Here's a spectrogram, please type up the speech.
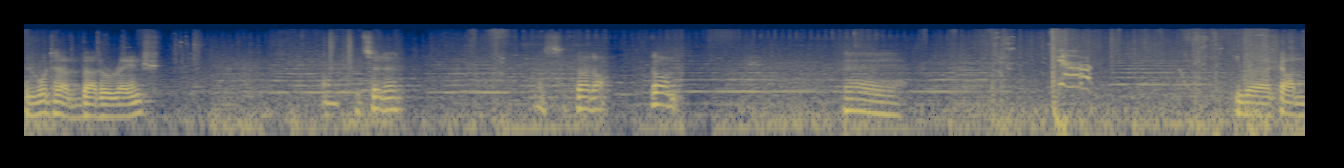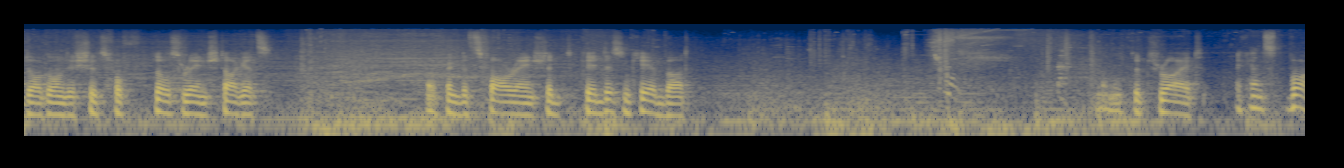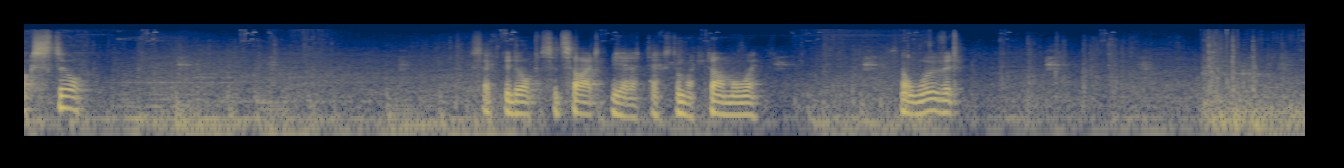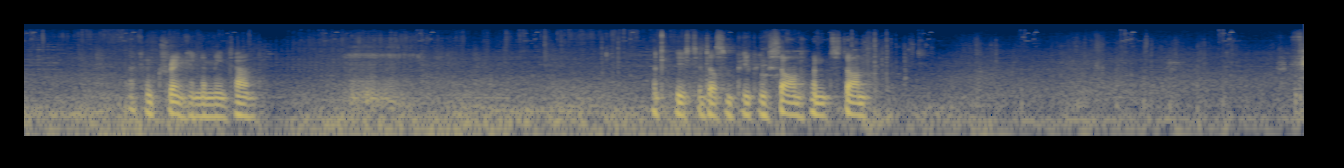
It would have better range. Consider that's better. Go on. Okay. The guard dog only shoots for close range targets. I think that's far range that it doesn't care about. I need to try it against box still. Exactly the opposite side. Yeah, that takes too much time away. It's not worth it. I can drink in the meantime. At least it doesn't beeping sound when it's done.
